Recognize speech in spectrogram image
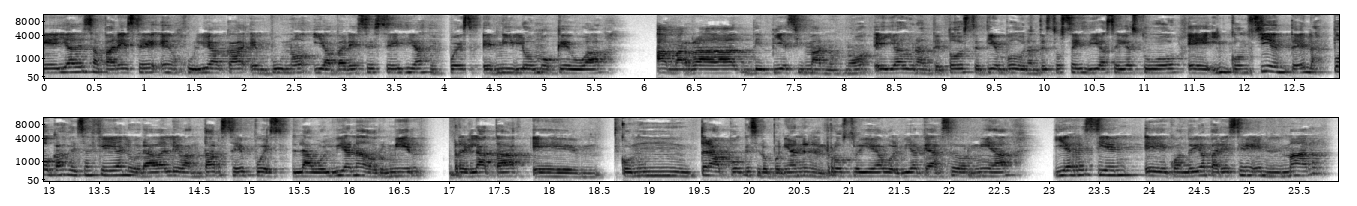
que ella desaparece en Juliaca, en Puno, y aparece seis días después en Hilo, Moquegua, amarrada de pies y manos, ¿no? Ella durante todo este tiempo, durante estos seis días, ella estuvo eh, inconsciente. Las pocas veces que ella lograba levantarse, pues la volvían a dormir, relata, eh, con un trapo que se lo ponían en el rostro y ella volvía a quedarse dormida. Y es recién eh, cuando ella aparece en el mar,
